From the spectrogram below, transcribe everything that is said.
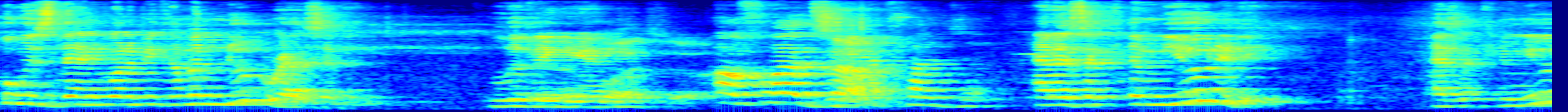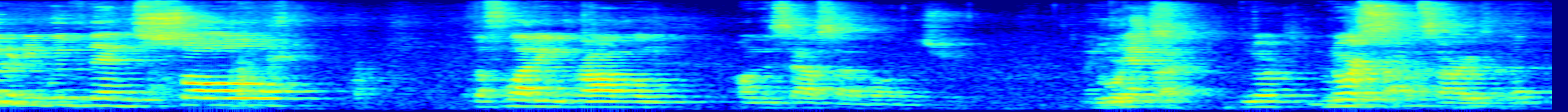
who is then going to become a new resident living in Flood a flood zone. a flood zone. And as a community, as a community, we've then solved the flooding problem on the south side of Baltimore Street. And North next- side. North, north side, sorry for that.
